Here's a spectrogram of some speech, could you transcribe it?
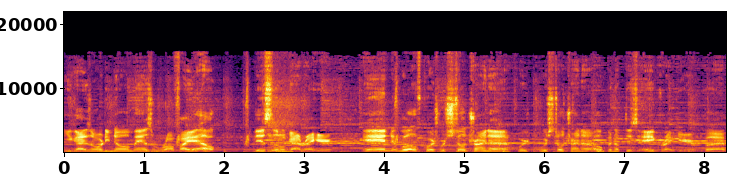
You guys already know him as Raphael. This little guy right here. And well, of course, we're still trying to we're we're still trying to open up this egg right here, but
